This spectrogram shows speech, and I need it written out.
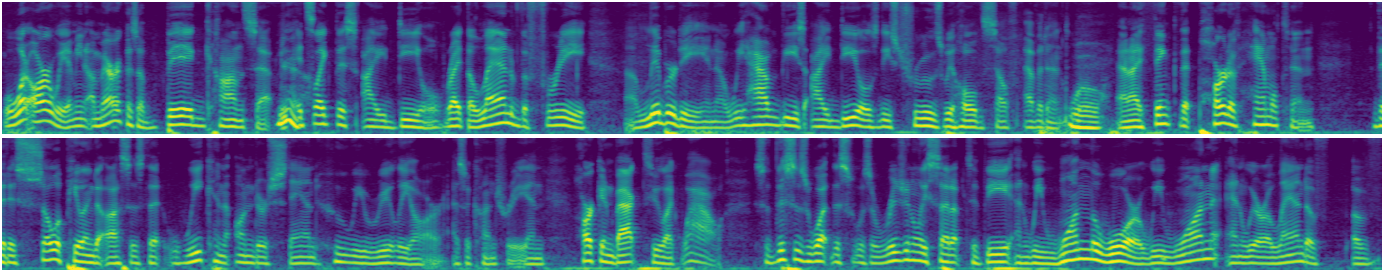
well, what are we? I mean, America's a big concept. Yeah. It's like this ideal, right? The land of the free. Uh, liberty, you know, we have these ideals, these truths we hold self-evident. Whoa. And I think that part of Hamilton that is so appealing to us is that we can understand who we really are as a country and harken back to like, wow, so this is what this was originally set up to be, and we won the war. We won, and we're a land of of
